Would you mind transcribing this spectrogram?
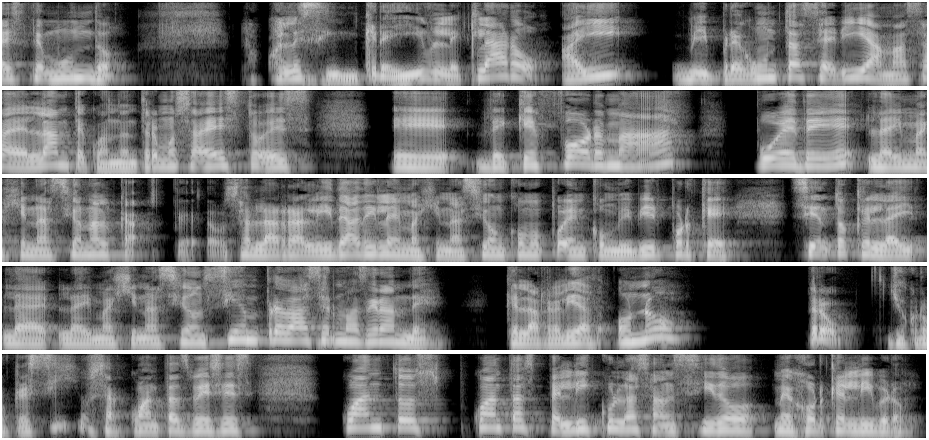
este mundo, lo cual es increíble. Claro, ahí mi pregunta sería más adelante, cuando entremos a esto, es eh, de qué forma puede la imaginación, o sea, la realidad y la imaginación, cómo pueden convivir, porque siento que la, imaginación siempre va a ser más grande que la realidad, ¿o no? Pero yo creo que sí. O sea, ¿cuántas veces, cuántos, cuántas películas han sido mejor que el libro?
